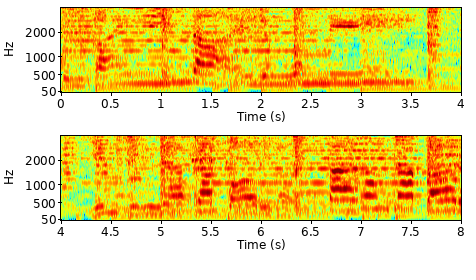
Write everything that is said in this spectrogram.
คนไทยยิ้มได้อย่างวันนี้ย็นเสือพระบริบาลตาร่มพระบาร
